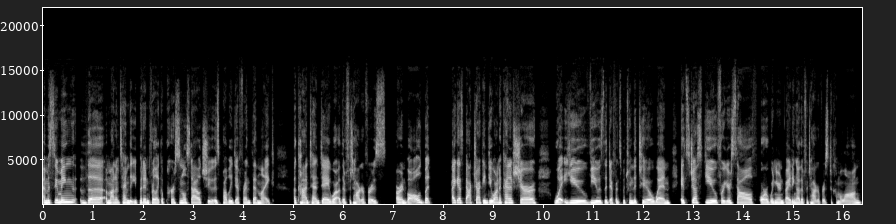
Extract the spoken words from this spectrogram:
I'm assuming the amount of time that you put in for like a personal styled shoot is probably different than like a content day where other photographers are involved. But I guess backtracking, do you want to kind of share what you view as the difference between the two when it's just you for yourself or when you're inviting other photographers to come along?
